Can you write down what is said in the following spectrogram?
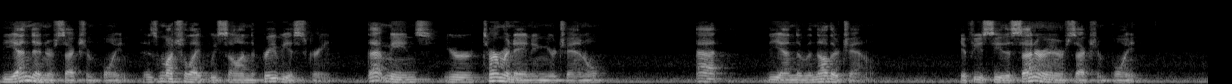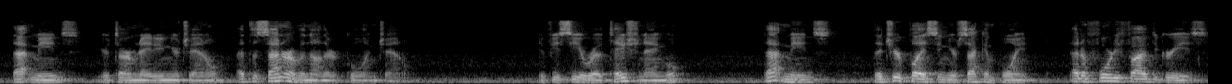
The end intersection point is much like we saw in the previous screen. That means you're terminating your channel at the end of another channel. If you see the center intersection point, that means you're terminating your channel at the center of another cooling channel. If you see a rotation angle, that means that you're placing your second point at a 45 degrees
